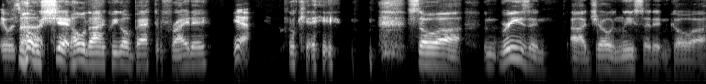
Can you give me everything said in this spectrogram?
it was uh, Oh shit, hold on. Can we go back to Friday? yeah. Okay. so uh reason uh Joe and Lisa didn't go uh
